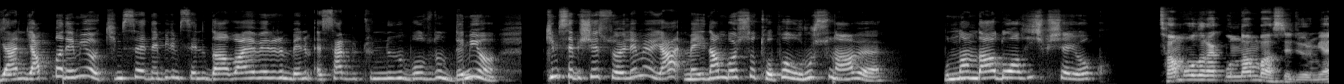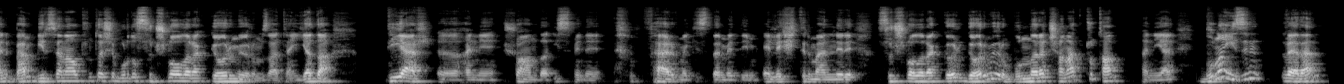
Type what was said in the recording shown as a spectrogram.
yani yapma demiyor. Kimse ne bileyim seni davaya veririm benim eser bütünlüğümü bozdun demiyor. Kimse bir şey söylemiyor ya. Meydan boşsa topa vurursun abi. Bundan daha doğal hiçbir şey yok. Tam olarak bundan bahsediyorum. Yani ben Birsen Altuntaş'ı burada suçlu olarak görmüyorum zaten. Ya da diğer e, hani şu anda ismini vermek istemediğim eleştirmenleri suçlu olarak gör, görmüyorum. Bunlara çanak tutan hani yani buna izin veren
